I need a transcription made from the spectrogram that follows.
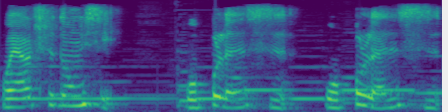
我要吃东西，我不能死，我不能死。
